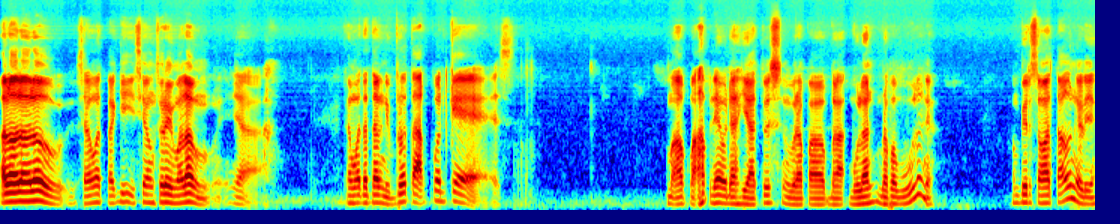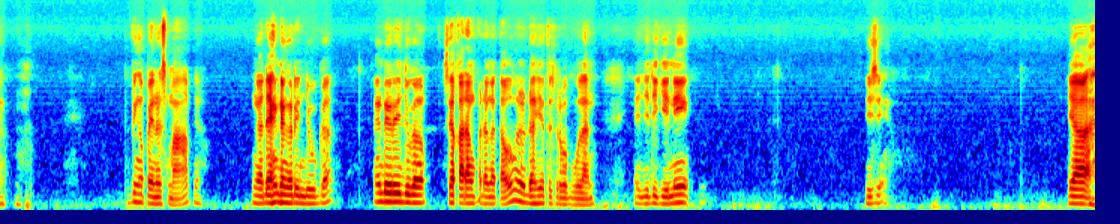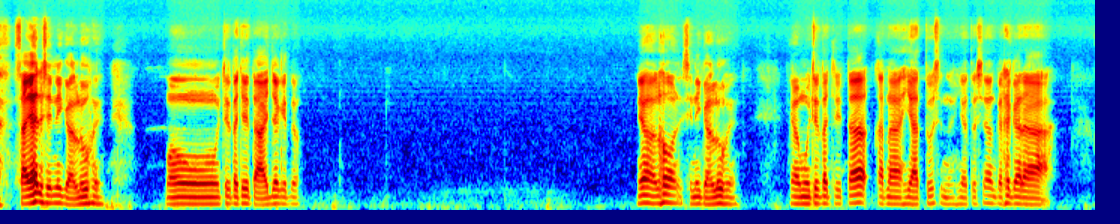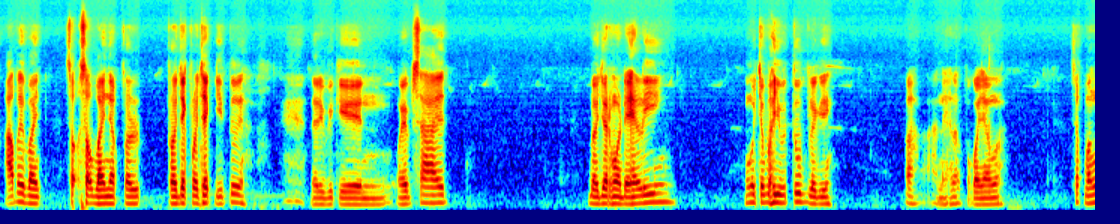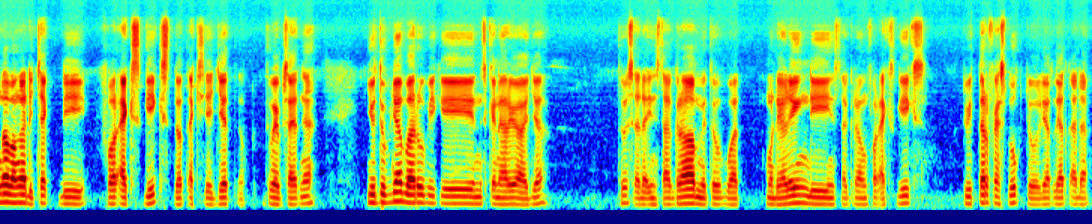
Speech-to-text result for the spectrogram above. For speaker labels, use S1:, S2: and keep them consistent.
S1: Halo, halo, halo. Selamat pagi, siang, sore, malam. Ya. Selamat datang di Brotak Podcast. Maaf, maaf ya udah hiatus beberapa bulan, berapa bulan ya? Hampir setengah tahun kali ya. Tapi ngapain harus maaf ya? Nggak ada yang dengerin juga. Yang dengerin juga sekarang pada nggak tahu udah hiatus berapa bulan. Ya, jadi gini di sini ya saya di sini galuh. Mau cerita-cerita aja gitu. Ya lo di sini galuh. Ya mau cerita-cerita karena hiatus hiatusnya gara-gara apa ya banyak sok-sok banyak pro project-project gitu. Dari bikin website belajar modeling mau coba YouTube lagi. Ah aneh lah pokoknya mah sok bangga bangga dicek di 4xgeeks.xyz itu websitenya. YouTube-nya baru bikin skenario aja. Terus ada Instagram itu buat modeling di Instagram 4xgeeks Twitter Facebook tuh lihat-lihat ada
